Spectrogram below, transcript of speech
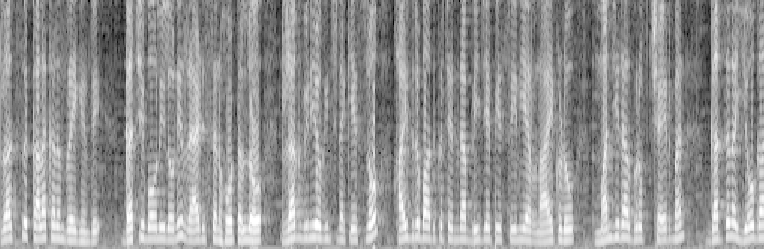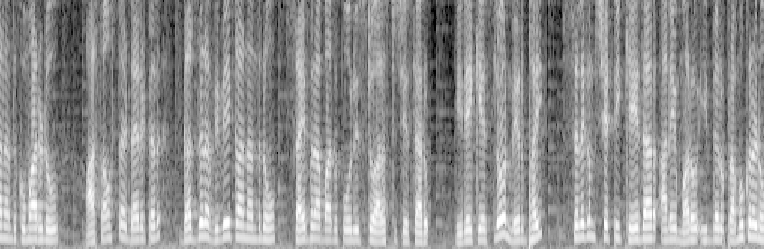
డ్రగ్స్ కలకలం రేగింది. గచ్చిబౌలిలోని రాడిసన్ హోటల్లో డ్రగ్ వినియోగించిన కేసులో హైదరాబాద్కు చెందిన బీజేపీ సీనియర్ నాయకుడు మంజిరా గ్రూప్ చైర్మన్ గజ్జల యోగానంద్ కుమారుడు ఆ సంస్థ డైరెక్టర్ గజ్జల వివేకానంద్ను సైబరాబాద్ పోలీసులు అరెస్టు చేశారు. ఇదే కేసులో నిర్భయ్ సెలగం శెట్టి కేదార్ అనే మరో ఇద్దరు ప్రముఖులను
